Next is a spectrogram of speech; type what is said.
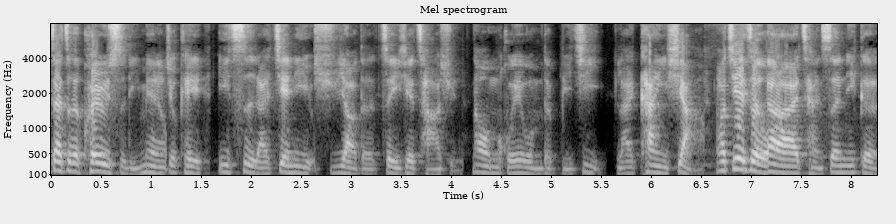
在这个 queries 里面就可以依次来建立需要的这一些查询。那我们回我们的笔记来看一下，然后接着要来产生一个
